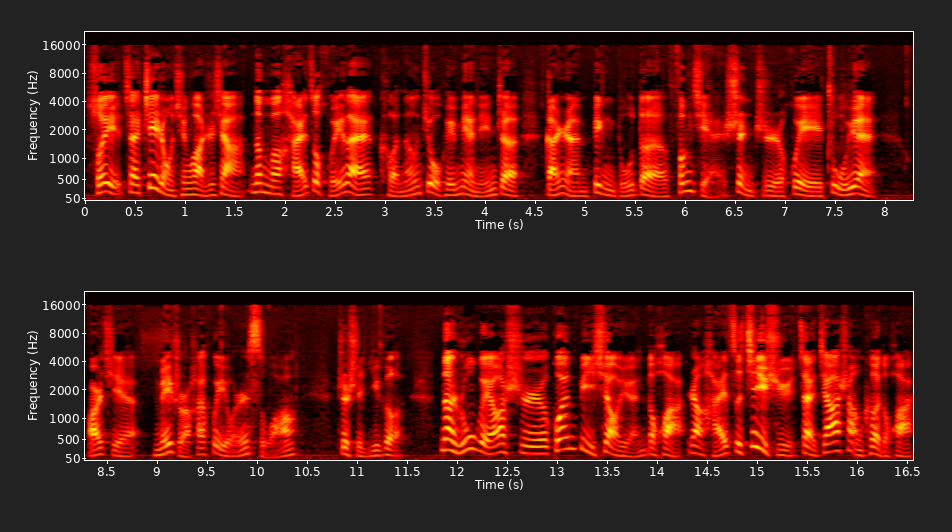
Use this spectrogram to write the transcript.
所以在这种情况之下，那么孩子回来可能就会面临着感染病毒的风险，甚至会住院，而且没准还会有人死亡，这是一个。那如果要是关闭校园的话，让孩子继续在家上课的话，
